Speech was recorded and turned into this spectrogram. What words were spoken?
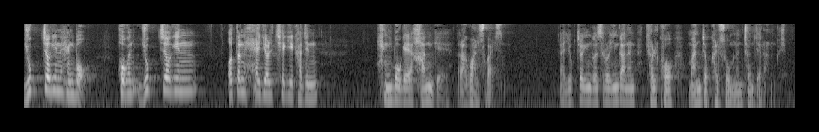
육적인 행복 혹은 육적인 어떤 해결책이 가진 행복의 한계라고 할 수가 있습니다. 육적인 것으로 인간은 결코 만족할 수 없는 존재라는 것입니다.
